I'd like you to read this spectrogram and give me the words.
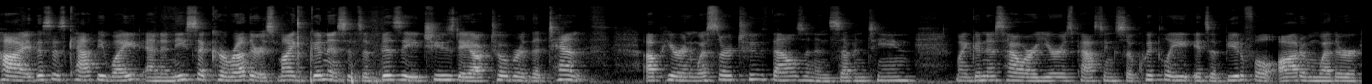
Hi, this is Kathy White and Anissa Carruthers. My goodness, it's a busy Tuesday, October the 10th, up here in Whistler, 2017. My goodness, how our year is passing so quickly. It's a beautiful autumn weather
